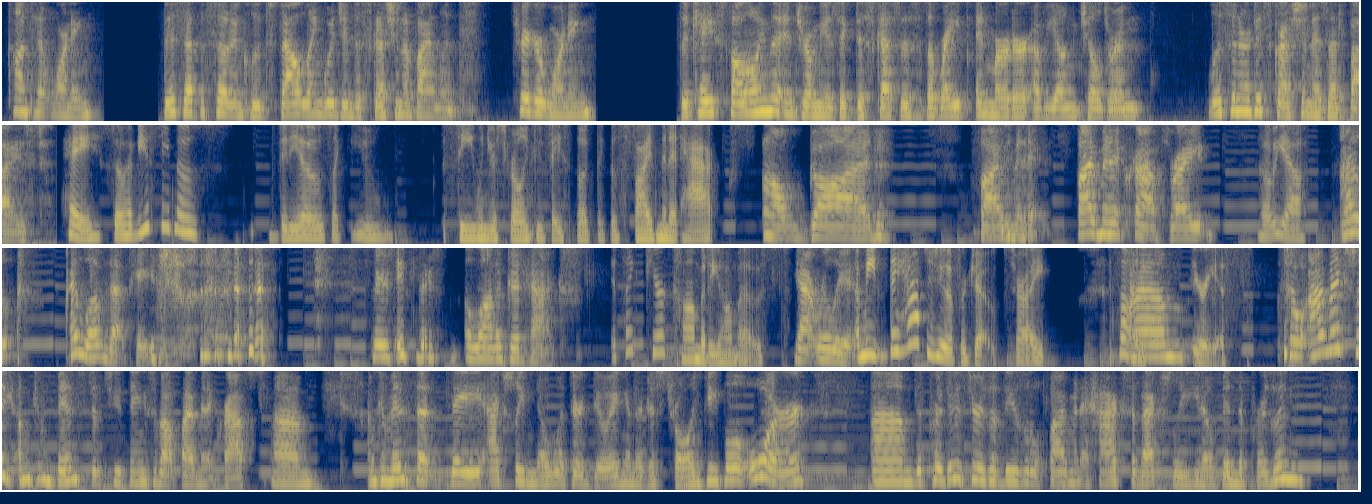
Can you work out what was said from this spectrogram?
Content warning This episode includes foul language and discussion of violence. Trigger warning The case following the intro music discusses the rape and murder of young children. Listener discretion is advised. Hey, so have you seen those videos like you see when you're scrolling through Facebook, like those five minute hacks? Oh, God. Five minute. Five minute crafts, right? Oh, yeah. I I love that page. there's It's- there's a lot of good hacks. It's like pure comedy almost. Yeah, it really is. I mean, they have to do it for jokes, right? It's not like um, serious. so I'm actually I'm convinced of two things about five minute crafts. Um, I'm convinced that they actually know what they're doing and they're just trolling people, or um, the producers of these little five minute hacks have actually you know been to prison,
